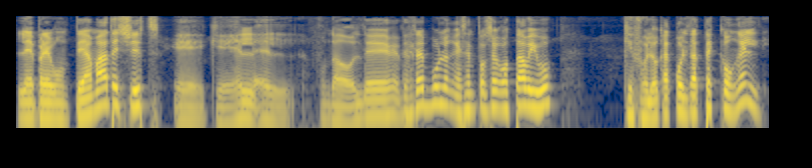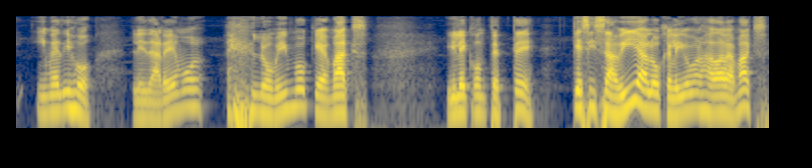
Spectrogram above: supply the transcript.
le pregunté a Mateschitz, que es el, fundador de, Red Bull, en ese entonces está vivo, ¿qué fue lo que acordaste con él? Y me dijo, le daremos lo mismo que a Max. Y le contesté que si sabía lo que le íbamos a dar a Max.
